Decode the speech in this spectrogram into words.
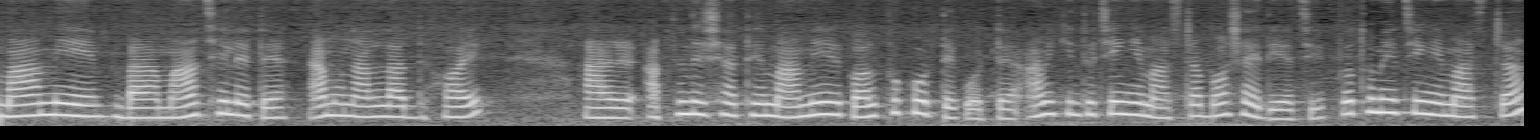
মা মেয়ে বা মা ছেলেতে এমন আহ্লাদ হয়? আর আপনাদের সাথে মা মেয়ের গল্প করতে করতে আমি কিন্তু চিংড়ি মাছটা বসাই দিয়েছি। প্রথমে চিংড়ি মাছটা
